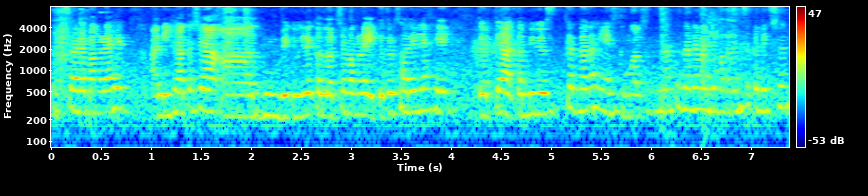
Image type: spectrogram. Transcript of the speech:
खूप साऱ्या बांगड्या आहेत. आणि ह्या कशा वेगवेगळ्या कलरच्या बांगड्या एकत्र झालेल्या आहेत. तर त्या आता मी व्यवस्थित करणार आहे आणि तुम्हाला सुद्धा दाखवणार आहे माझ्या बांगड्यांचं कलेक्शन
